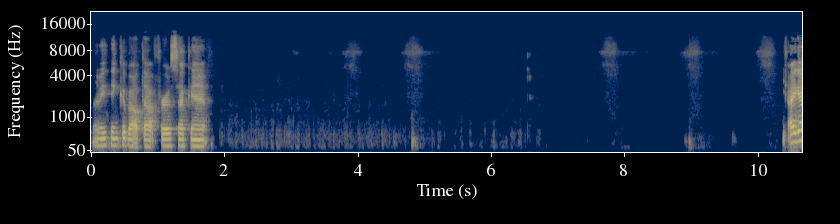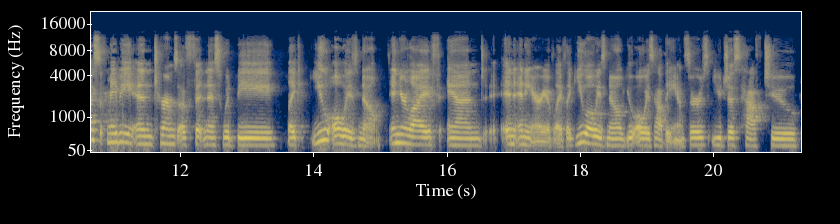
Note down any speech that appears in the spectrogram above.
let me think about that for a second. I guess maybe in terms of fitness would be like you always know in your life and in any area of life. Like you always know, you always have the answers. You just have to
